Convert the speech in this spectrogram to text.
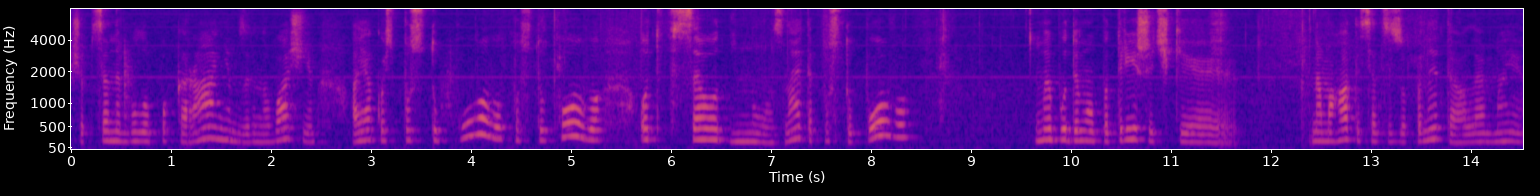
щоб це не було покаранням, звинуваченням, а якось поступово, поступово, от все одно, знаєте, поступово ми будемо потрішечки намагатися це зупинити, але ми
